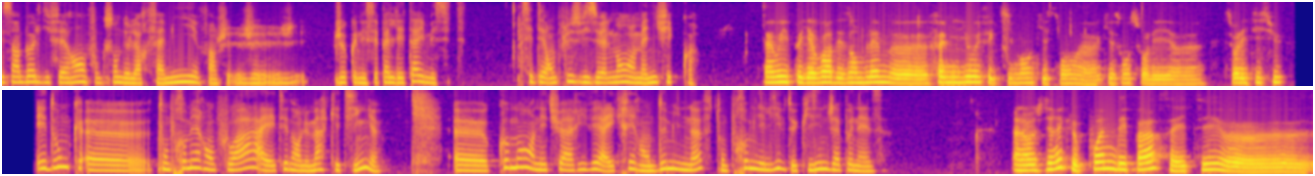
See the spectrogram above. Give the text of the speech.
symboles différents en fonction de leur famille. Enfin, je, connaissais pas le détail, mais c'était en plus visuellement magnifique, quoi. Ah oui, il peut y avoir des emblèmes euh, familiaux effectivement qui sont euh, qui sont sur les sur les tissus. Et donc, ton premier emploi a été dans le marketing. comment en es-tu arrivé à écrire en 2009 ton premier livre de cuisine japonaise? Alors, je dirais que le point de départ, ça a été euh,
